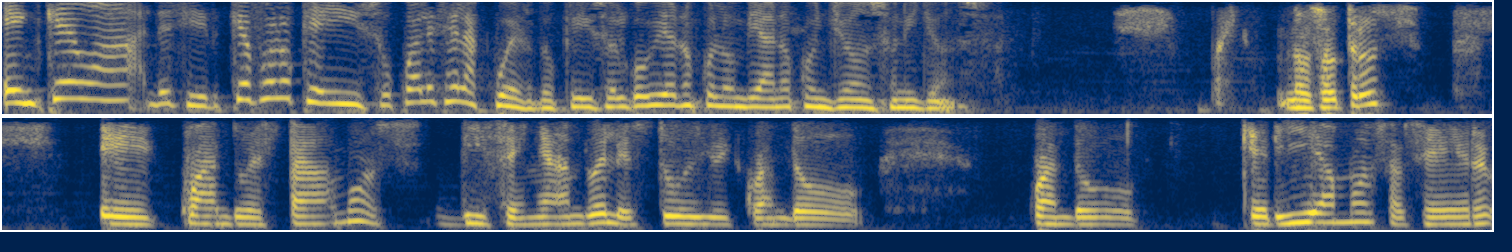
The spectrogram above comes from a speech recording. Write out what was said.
¿En qué va a decir? ¿Qué fue lo que hizo? ¿Cuál es el acuerdo que hizo el gobierno colombiano con Johnson y Johnson? Bueno, nosotros eh, cuando estábamos diseñando el estudio y cuando, cuando queríamos hacer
